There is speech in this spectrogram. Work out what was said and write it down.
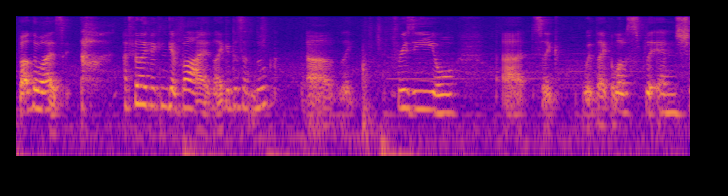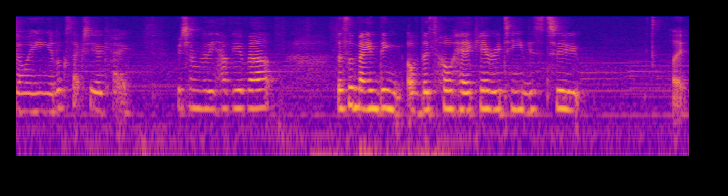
But otherwise, I feel like I can get by. Like it doesn't look uh, like frizzy or uh, it's like with like a lot of split ends showing. It looks actually okay, which I'm really happy about. That's the main thing of this whole hair care routine is to like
